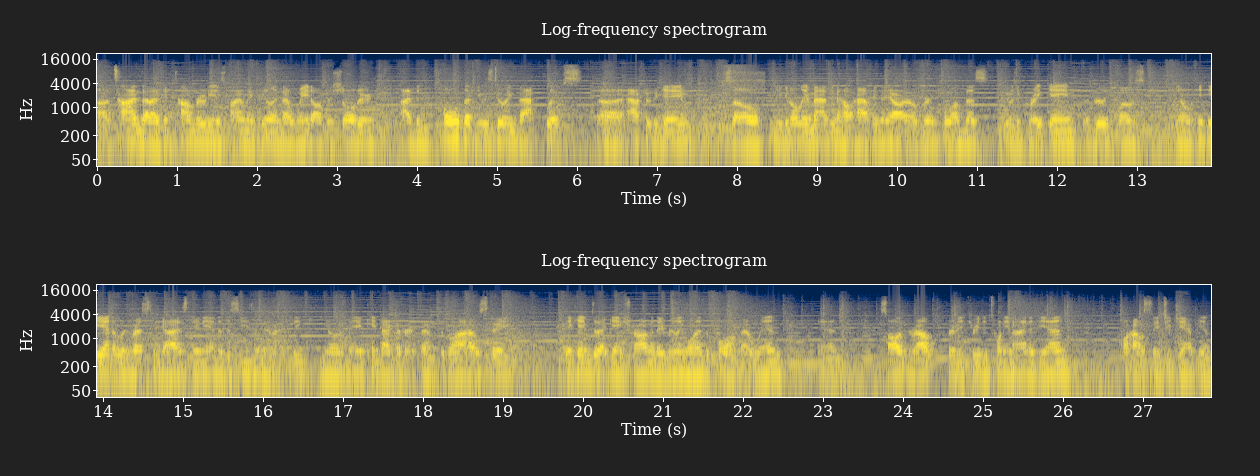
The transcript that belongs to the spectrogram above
Uh, time that I think Tom Rooney is finally feeling that weight off his shoulder. I've been told that he was doing backflips uh, after the game, so you can only imagine how happy they are over in Columbus. It was a great game. It was really close you know, Indiana was resting guys near the end of the season, and I think, you know, it may have came back to hurt them because Ohio State, they came to that game strong and they really wanted to pull off that win and it throughout 33 to 29 at the end. Ohio State, your champion.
